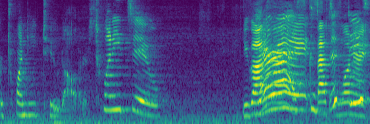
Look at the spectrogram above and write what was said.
or twenty-two dollars. Twenty-two. You got Yes, it right. That's one right.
